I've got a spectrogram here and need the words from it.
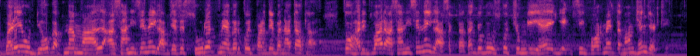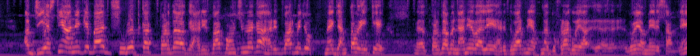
बड़े उद्योग अपना माल आसानी से नहीं ला, जैसे सूरत में अगर कोई पर्दे बनाता था तो हरिद्वार आसानी से नहीं ला सकता था, क्योंकि उसको चुंगी है, ये सी फॉर्मेट तमाम झंझट थे। अब जीएसटी आने के बाद सूरत का पर्दा हरिद्वार पहुँचने लगा। हरिद्वार में जो मैं जानता हूँ, एक पर्दा बनाने वाले हरिद्वार ने अपना दुखड़ा गोया रोया मेरे सामने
